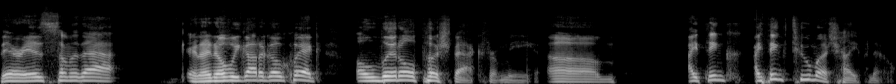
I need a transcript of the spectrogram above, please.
there is some of that, and I know we got to go quick. A little pushback from me. Um, I think I think too much hype now.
